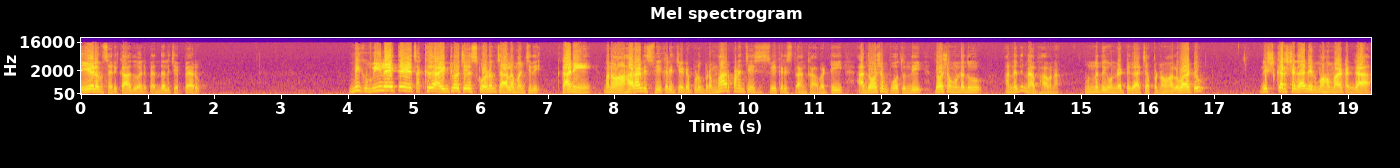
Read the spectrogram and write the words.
చేయడం సరికాదు అని పెద్దలు చెప్పారు. మీకు వీలైతే చక్కగా ఇంట్లో చేసుకోవడం చాలా మంచిది. కానీ మనం ఆహారాన్ని స్వీకరించేటప్పుడు బ్రహ్మార్పణం చేసి స్వీకరిస్తాం కాబట్టి ఆ దోషం పోతుంది దోషం ఉండదు అన్నది నా భావన. ఉన్నది ఉన్నట్టుగా చెప్పడం అలవాటు. నిష్కర్షగా నిర్మోహమాటంగా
